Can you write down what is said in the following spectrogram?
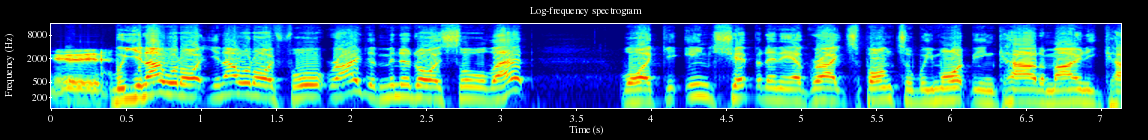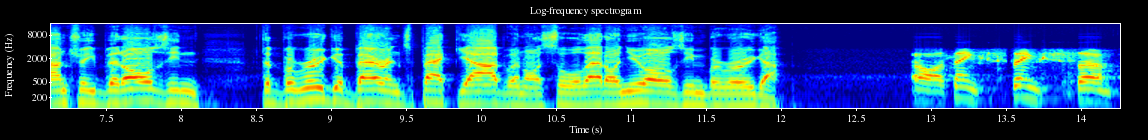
yeah. Well, you know what I, you know what I thought, Ray. The minute I saw that, like in Shepparton our great sponsor, we might be in Cardamone country, but I was in the Barooga Barons backyard when I saw that. I knew I was in Barooga. Oh, thanks, thanks um,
